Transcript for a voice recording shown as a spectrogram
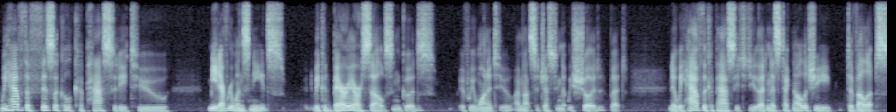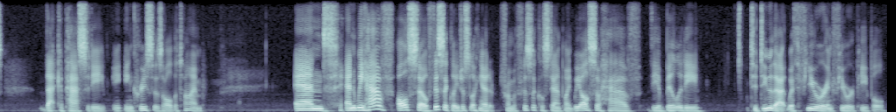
we have the physical capacity to meet everyone's needs. We could bury ourselves in goods if we wanted to. I'm not suggesting that we should, but you know, we have the capacity to do that. And as technology develops, that capacity increases all the time. And, and we have also physically, just looking at it from a physical standpoint, we also have the ability to do that with fewer and fewer people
